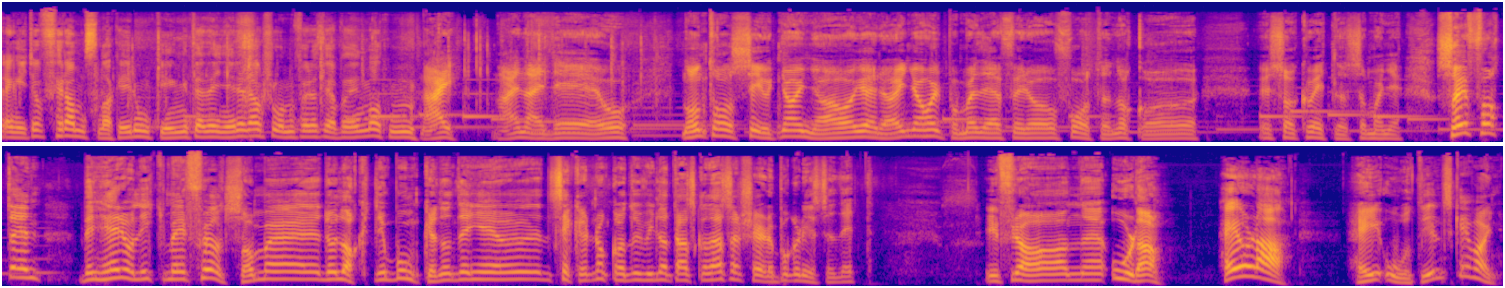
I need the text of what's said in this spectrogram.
Trenger ikke å framsnakke runking til denne redaksjonen for å det på den måten. Nei, nei, nei, det er jo Noen av oss sier jo ikke noe annet å gjøre enn å holde på med det for å få til noe så kveitløst som man er. Så jeg har fått en Den her er jo litt mer følsom. eh, Du har lagt den i bunken, og den er jo sikkert noe du vil at jeg skal lese. Jeg ser det på gliset ditt. Ifra en, eh, Ola. Hei, Ola! Hei, Odin, skrev han.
